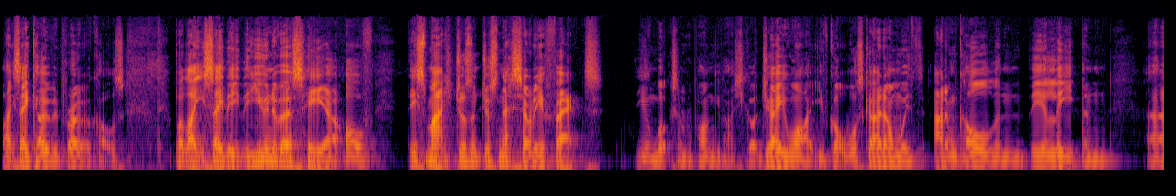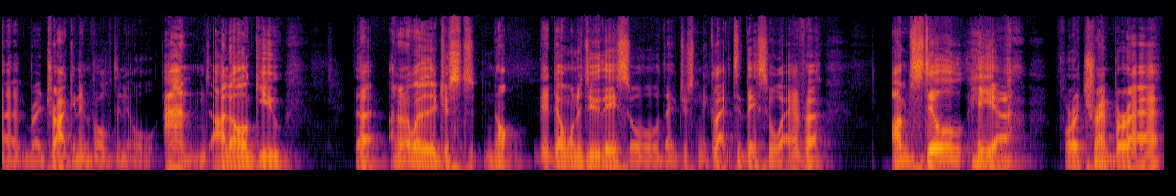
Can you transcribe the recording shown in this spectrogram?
like you say, COVID protocols, but like you say, the, the universe here of this match doesn't just necessarily affect the Young Bucks and Roppongi Vice. You've got Jay White, you've got what's going on with Adam Cole and the Elite and uh, Red Dragon involved in it all. And I'd argue that I don't know whether they're just not they don't want to do this or they've just neglected this or whatever. I'm still here for a Trent Beretta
